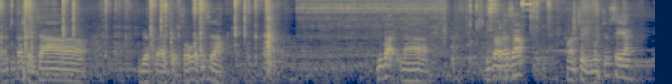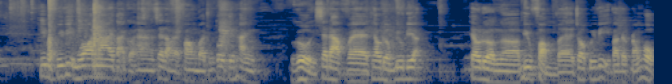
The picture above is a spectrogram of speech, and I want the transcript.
Đấy, chúng ta kiểm tra việc chuyển số của chiếc xe đạp. Như vậy là chúng ta đã giáp hoàn chỉnh một chiếc xe khi mà quý vị mua online tại cửa hàng xe đạp Hải Phòng và chúng tôi tiến hành gửi xe đạp về theo đường bưu điện theo đường uh, bưu phẩm về cho quý vị và được đóng hộp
